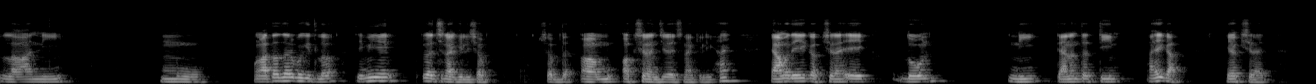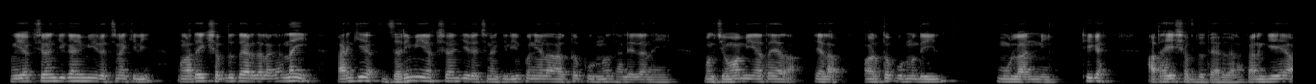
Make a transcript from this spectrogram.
ला नी मू. मग आता जर बघितलं ते मी रचना केली शब्द शब्द अक्षरांची रचना केली. हां यामध्ये एक अक्षर आहे एक दोन नी त्यानंतर तीन. आहे का? हे अक्षर आहेत. मग या अक्षरांची काय मी रचना केली? मग आता एक शब्द तयार झाला का? नाही. कारण की जरी मी अक्षरांची रचना केली पण याला अर्थ पूर्ण झालेला नाही. मग जेव्हा मी आता याला याला अर्थ पूर्ण देईल मुलांनी ठीक आहे? आता हे शब्द तयार झाला. कारण की या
